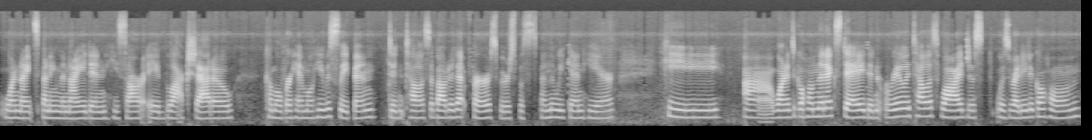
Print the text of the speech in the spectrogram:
one night spending the night and he saw a black shadow come over him while he was sleeping. Didn't tell us about it at first. We were supposed to spend the weekend here. He uh, wanted to go home the next day, didn't really tell us why, just was ready to go home.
